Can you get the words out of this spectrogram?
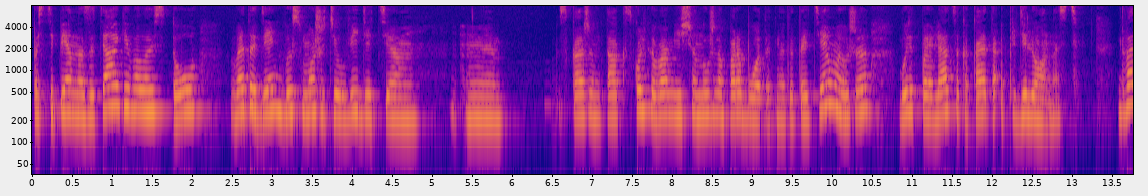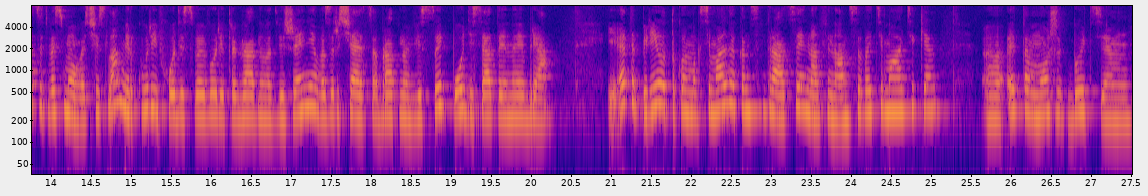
постепенно затягивалось, то в этот день вы сможете увидеть эм, скажем так, сколько вам еще нужно поработать над этой темой, уже будет появляться какая-то определенность. 28 числа Меркурий в ходе своего ретроградного движения возвращается обратно в весы по 10 ноября. И это период такой максимальной концентрации на финансовой тематике. Э, это может быть эм,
